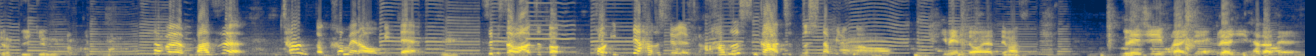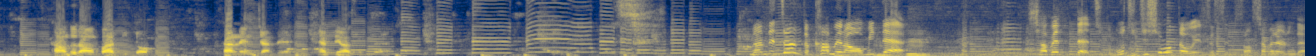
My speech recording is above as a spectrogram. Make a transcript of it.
やっていけるのかっていうかまあ多分、まず、ちゃんとカメラを見て、スピさんはちょっと、こう一点外してるじゃないですか？外すか、ちょっと下見るか。イベントをやってます。 Crazy Friday、 Crazy Saturday、カウントダウンパーティーと3連チャンでやってますんで。なんでちゃんとカメラを見て、うん喋って、ちょっともうちょっと自信持った方がいいですよ、スピさん喋れるんで。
